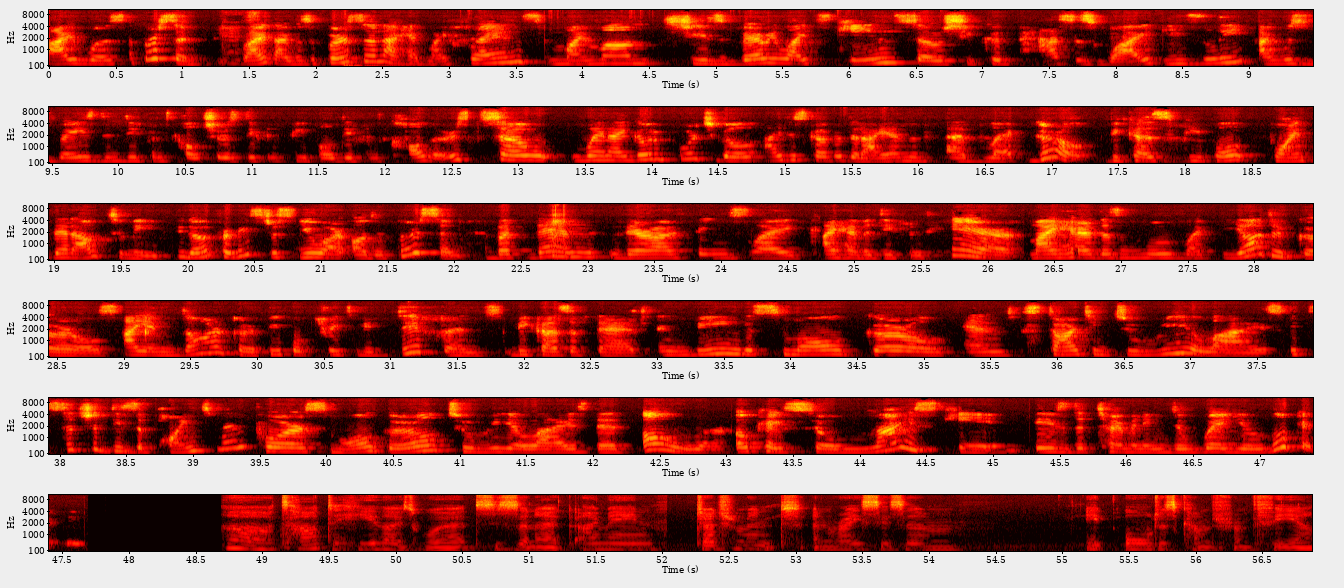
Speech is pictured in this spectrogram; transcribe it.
I was a person, right? I was a person. I had my friends. My mom, she's very light skinned, so she could pass as white easily. I was raised in different cultures, different people, different colors. So when I go to Portugal, I discovered that I am a, a black girl because people point that out to me. You know, for me, it's just you are other person. But then there are things like I have a different hair. My hair doesn't move like the other girls. I am darker. People treat me different because of that. And being a small girl and starting to realize it's such a disappointment for a small girl to realize that, oh, okay, so my skin is determining the way you look at me. Oh, it's hard to hear those words, isn't it? I mean, judgment and racism, it all just comes from fear.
